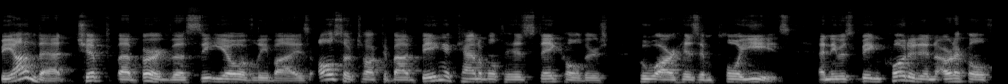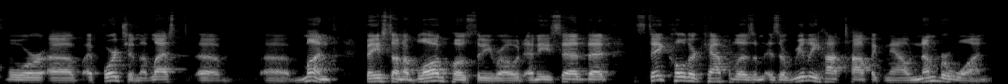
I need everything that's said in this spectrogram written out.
beyond that, Chip uh, Bergh, the CEO of Levi's, also talked about being accountable to his stakeholders who are his employees. And he was being quoted in an article for uh, a Fortune that last uh, month based on a blog post that he wrote. And he said that stakeholder capitalism is a really hot topic now. Number one,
